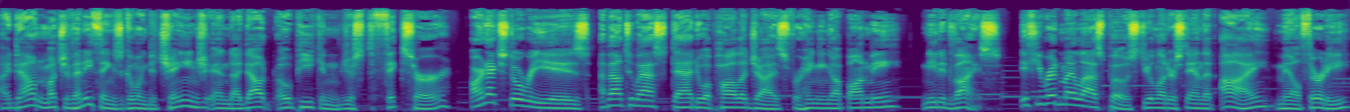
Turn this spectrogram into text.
I doubt much of anything's going to change, and I doubt OP can just fix her. Our next story is about to ask dad to apologize for hanging up on me. Need advice. If you read my last post, you'll understand that I, male 30,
